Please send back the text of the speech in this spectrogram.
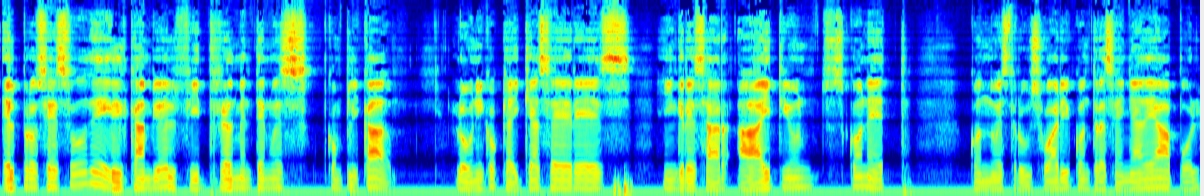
El proceso del cambio del feed realmente no es complicado. Lo único que hay que hacer es ingresar a iTunes Connect con nuestro usuario y contraseña de Apple,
